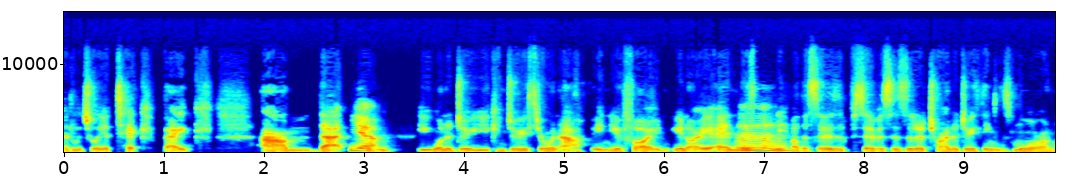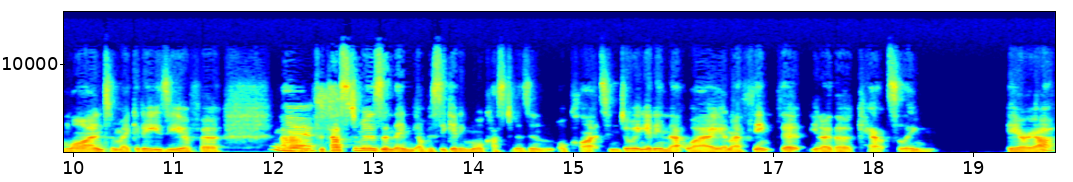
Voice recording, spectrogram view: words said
a literally a tech bank um, that yeah you want to do you can do through an app in your phone you know and there's mm. plenty of other services that are trying to do things more online to make it easier for um, yes. for customers and then obviously getting more customers and or clients in doing it in that way and i think that you know the counseling area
